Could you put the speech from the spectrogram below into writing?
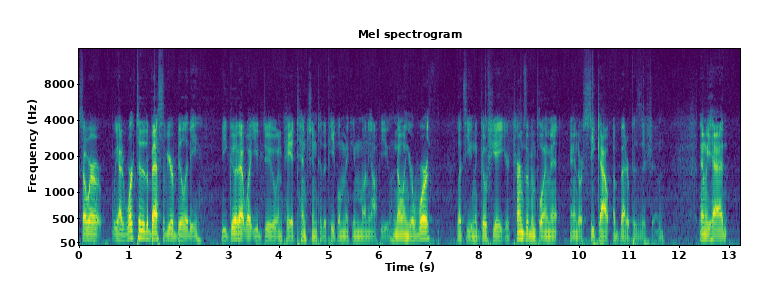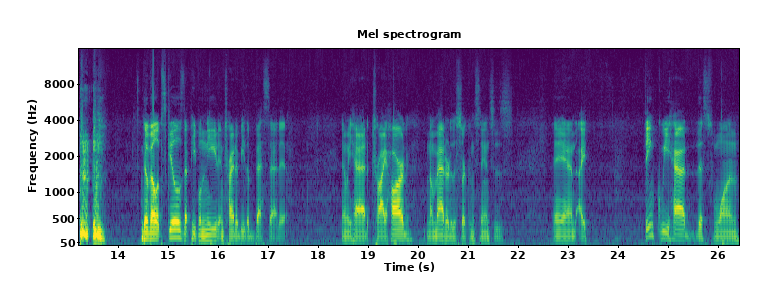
So we're we had work to the best of your ability, be good at what you do, and pay attention to the people making money off of you. Knowing your worth lets you negotiate your terms of employment and or seek out a better position. Then we had develop skills that people need and try to be the best at it. And we had try hard, no matter the circumstances. And I think we had this one.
